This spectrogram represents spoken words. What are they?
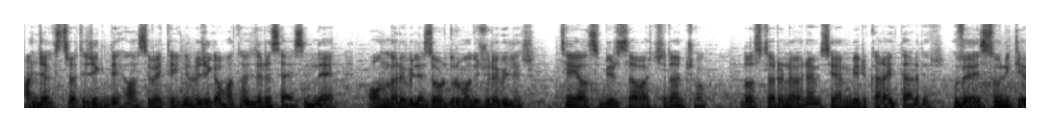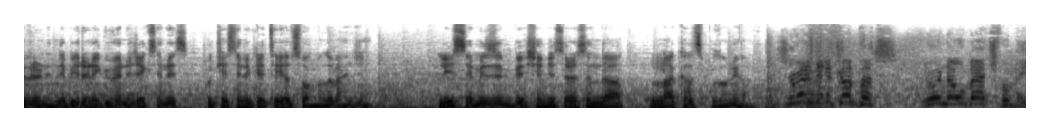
Ancak stratejik dehası ve teknolojik avantajları sayesinde onları bile zor duruma düşürebilir. Tails bir savaşçıdan çok dostlarını önemseyen bir karakterdir. Ve Sonic evreninde birine güvenecekseniz bu kesinlikle Tails olmalı bence. Listemizin 5. sırasında Knuckles bulunuyor. Surrender the compass! You're no match for me.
